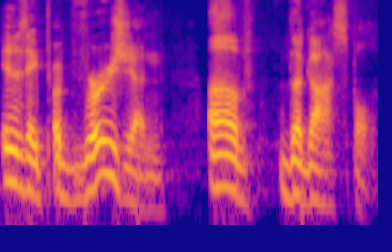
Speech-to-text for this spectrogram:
it is a perversion of the gospel.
